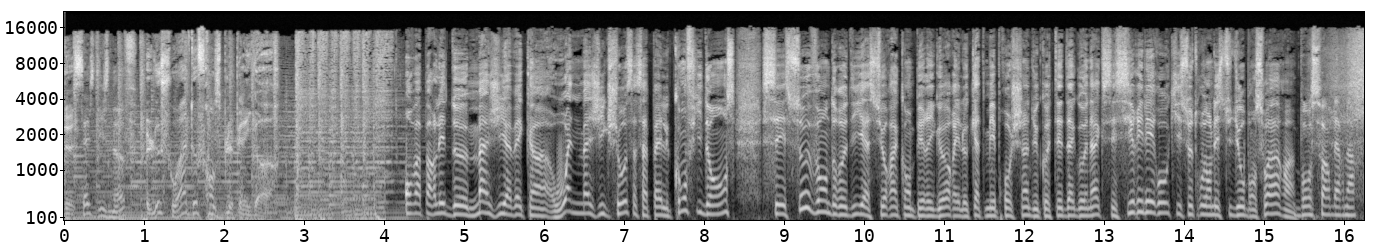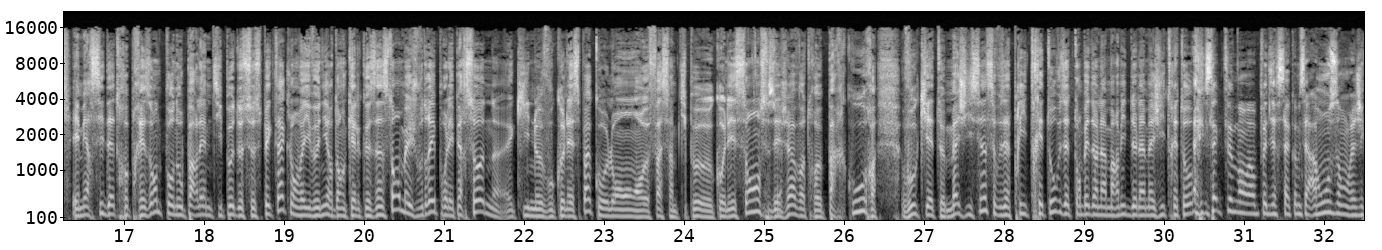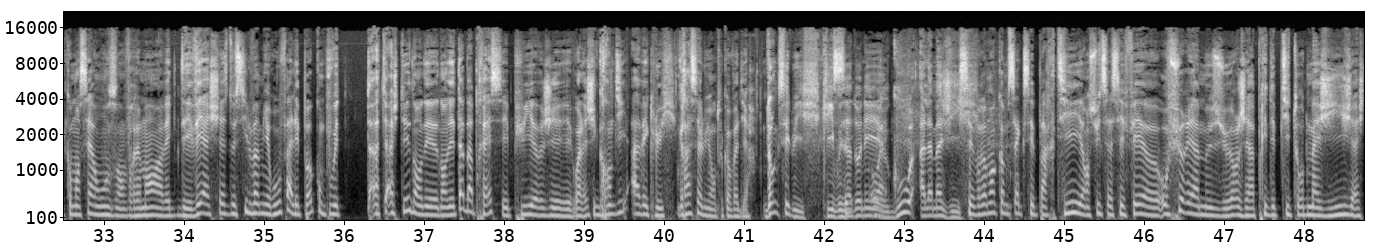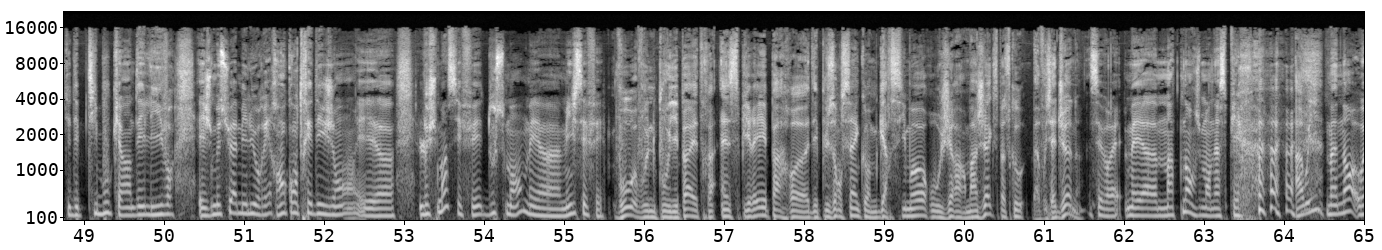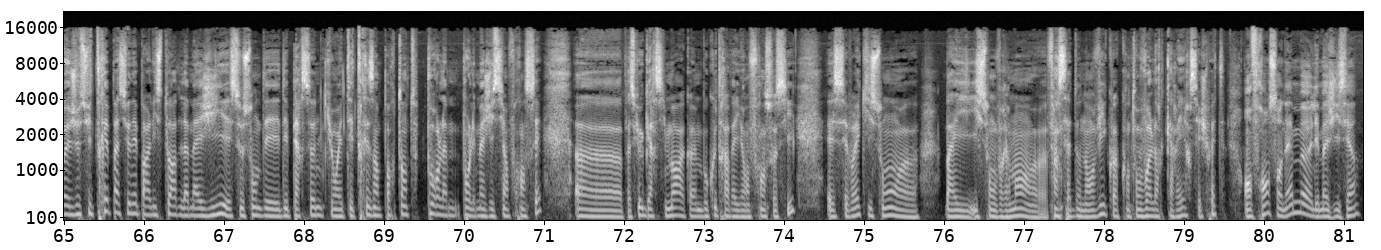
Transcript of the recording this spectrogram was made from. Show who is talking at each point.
Speaker 1: Le 16-19, le choix de France Bleu Périgord.
Speaker 2: On va parler de magie avec un One Magic Show. Ça s'appelle Confidence. C'est ce vendredi à Surac en Périgord et le 4 mai prochain du côté d'Agonac. C'est Cyril Hérault qui se trouve dans les studios. Bonsoir.
Speaker 3: Bonsoir Bernard.
Speaker 2: Et merci d'être présente pour nous parler un petit peu de ce spectacle. On va y venir dans quelques instants, mais je voudrais pour les personnes qui ne vous connaissent pas que l'on fasse un petit peu connaissance.
Speaker 3: Bien
Speaker 2: Déjà votre parcours. Vous qui êtes magicien, ça vous a pris très tôt. Vous êtes tombé dans la marmite de la magie très tôt?
Speaker 3: Exactement, on peut dire ça comme ça. À 11 ans, j'ai commencé à 11 ans, vraiment, avec des VHS de Sylvain Mirouf. À l'époque, on pouvait acheter dans des dans des tabacs presse et puis euh, j'ai voilà j'ai grandi avec lui. Grâce à lui en tout cas on va dire.
Speaker 2: Donc c'est lui qui vous a donné
Speaker 3: ouais.
Speaker 2: euh, goût à la magie.
Speaker 3: c'est vraiment comme ça que c'est parti. Et ensuite ça s'est fait euh, au fur et à mesure. J'ai appris des petits tours de magie j'ai acheté des petits bouquins des livres et je me suis amélioré rencontré des gens et euh, le chemin s'est fait doucement mais euh, mais il s'est fait.
Speaker 2: Vous, vous ne pouviez pas être inspiré par euh, des plus anciens comme Garcimore ou Gérard Magex parce que bah, vous êtes jeune.
Speaker 3: c'est vrai. Mais euh, maintenant je m'en inspire.
Speaker 2: Ah oui?
Speaker 3: Maintenant, ouais, je suis très passionné par l'histoire de la magie et ce sont des, des personnes qui ont été très importantes pour, la, pour les magiciens français, euh, parce que Garcimore a quand même beaucoup travaillé en France aussi, et c'est vrai qu'ils sont, euh, bah, ils sont vraiment, euh, enfin, ça donne envie, quoi. Quand on voit leur carrière, c'est chouette.
Speaker 2: En France, on aime les magiciens?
